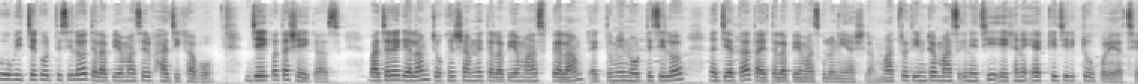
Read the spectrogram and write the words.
খুব ইচ্ছে করতেছিল তেলাপিয়া মাছের ভাজি খাব। যেই কথা সেই কাজ। বাজারে গেলাম, চোখের সামনে তেলাপিয়া মাছ পেলাম, একদমই নড়তে ছিল জেতা, তাই তেলাপিয়া মাছগুলো নিয়ে আসলাম। মাত্র তিনটা মাছ এনেছি, এখানে এক কেজির একটু উপরে আছে।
